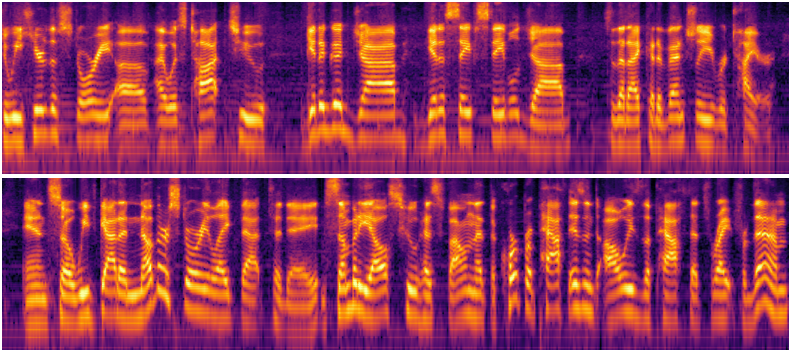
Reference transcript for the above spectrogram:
do we hear the story of I was taught to get a good job, get a safe, stable job so that I could eventually retire? And so we've got another story like that today. Somebody else who has found that the corporate path isn't always the path that's right for them.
